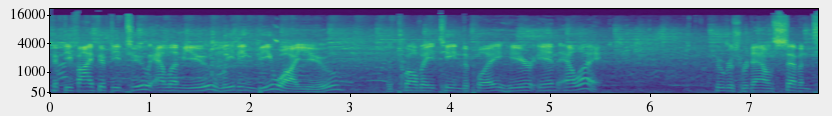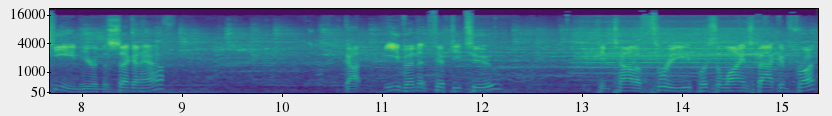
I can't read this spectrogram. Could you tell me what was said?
55-52, LMU leading BYU with 12-18 to play here in LA. Cougars were down 17 here in the second half. Got even at 52. Quintana three puts the Lions back in front.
